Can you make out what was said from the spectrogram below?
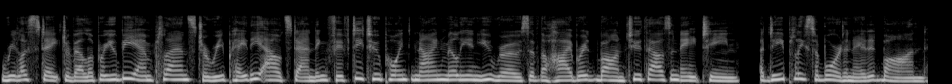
real estate developer UBM plans to repay the outstanding 52.9 million euros of the hybrid bond 2018, a deeply subordinated bond,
